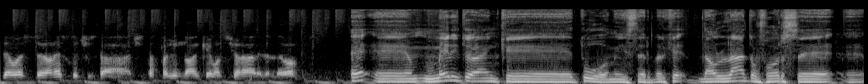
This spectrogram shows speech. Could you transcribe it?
devo essere onesto ci sta, ci sta facendo anche emozionare delle volte. È eh, merito anche tuo, mister, perché da un lato forse eh,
